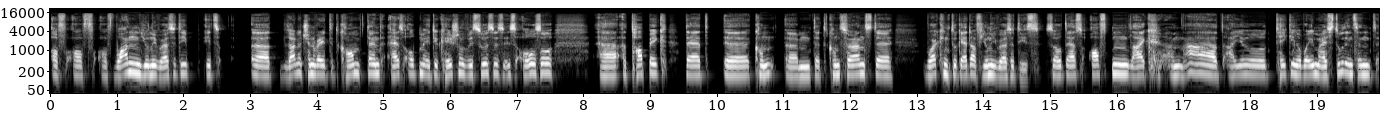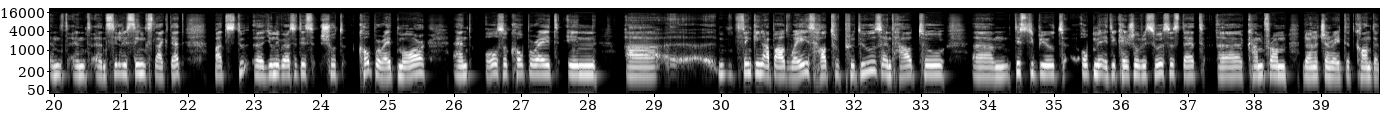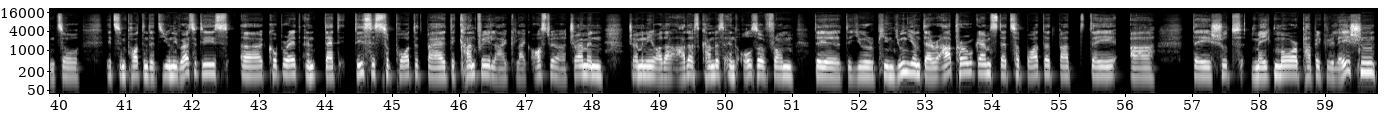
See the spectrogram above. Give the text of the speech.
of of of one university its uh, learner generated content as open educational resources is also uh, a topic that uh, con um, that concerns the working together of universities. So there's often like, um, ah, are you taking away my students and and and, and silly things like that? But uh, universities should cooperate more and also cooperate in uh, thinking about ways how to produce and how to um, distribute open educational resources that uh, come from learner generated content. So it's important that universities uh, cooperate and that this is supported by the country like like Austria or German, Germany or the other countries and also from the, the European Union. There are programs that support that, but they are they should make more public relation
